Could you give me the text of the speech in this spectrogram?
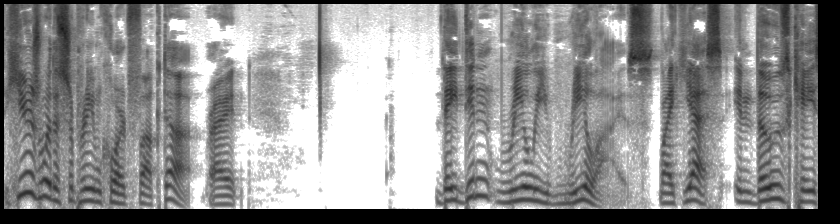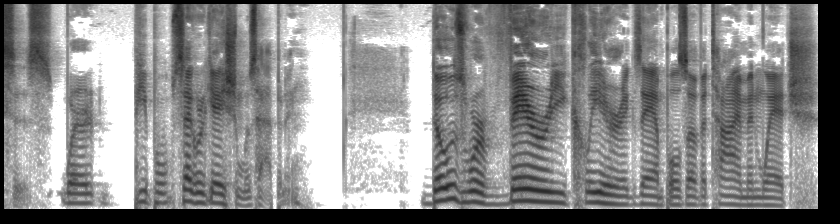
Here's where the Supreme Court fucked up, right? They didn't really realize, like, yes, in those cases where people, segregation was happening, those were very clear examples of a time in which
